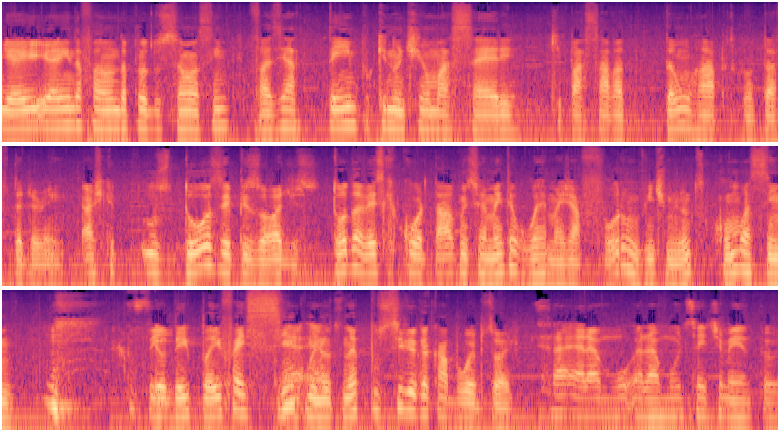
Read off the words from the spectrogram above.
E aí, ainda falando da produção, assim, fazia tempo que não tinha uma série que passava tão rápido quanto After the Rain. Acho que os 12 episódios, toda vez que cortava o encerramento, eu, ué, mas já foram 20 minutos? Como assim? Sim. Eu dei play faz 5 É, é. minutos, não é possível que acabou o episódio. Era, era, era muito sentimento.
